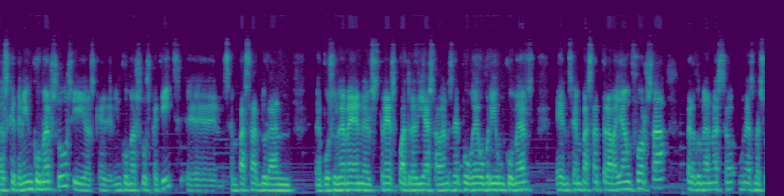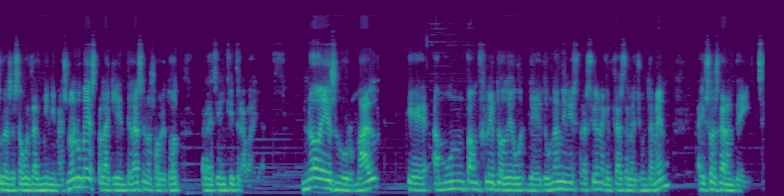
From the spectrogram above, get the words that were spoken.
els que tenim comerços i els que tenim comerços petits eh, ens hem passat durant eh, possiblement els 3-4 dies abans de poder obrir un comerç, ens hem passat treballant força per donar unes, unes mesures de seguretat mínimes, no només per la clientela, sinó sobretot per la gent que hi treballa. No és normal que amb un pamfleto d'una administració, en aquest cas de l'Ajuntament, això es garanteix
